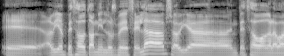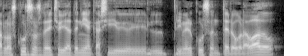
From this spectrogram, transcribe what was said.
Eh, había empezado también los BF Labs, había empezado a grabar los cursos, de hecho ya tenía casi el primer curso entero grabado.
